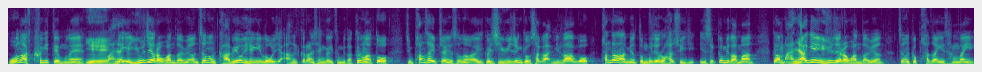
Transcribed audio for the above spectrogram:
워낙 크기 때문에 예. 만약에 유죄라고 한다면 저는 가벼운 형이 나오지 않을 거라는 생각이 듭니다. 그러나 또 지금 판사 입장에서는 아, 이것이 위정 교사가 아니라고 판단하면 또 무죄로 할 수 있을 겁니다만 그럼 만약에 유죄라고 한다면 저는 그 파장이 상당히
